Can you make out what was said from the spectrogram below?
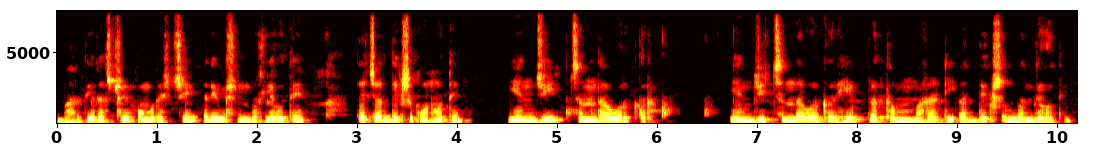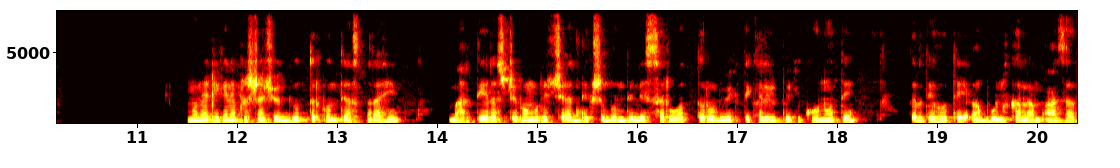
भारतीय राष्ट्रीय काँग्रेसचे अधिवेशन भरले होते. त्याचे अध्यक्ष कोण होते? N G Chandavarkar. N G Chandavarkar हे प्रथम मराठी अध्यक्ष बनले होते. म्हणून या ठिकाणी प्रश्नाचे योग्य उत्तर कोणते असणार आहे? भारतीय राष्ट्रीय काँग्रेसचे अध्यक्ष बनलेले सर्वात तरुण व्यक्ती खालीलपैकी कोण होते? तर ते होते अबुल कलाम आझाद.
